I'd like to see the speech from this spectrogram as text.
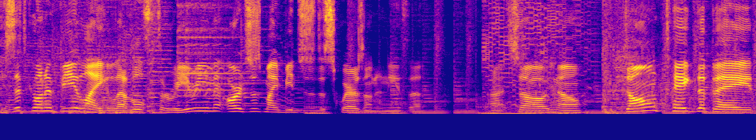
Is it gonna be like level 3 remix? Or it just might be just the squares underneath it. Alright, so, you know, don't take the bait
